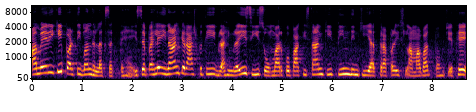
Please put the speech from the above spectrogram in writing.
अमेरिकी प्रतिबंध लग सकते हैं। हैं। इससे पहले ईरान के राष्ट्रपति इब्राहिम रईसी सोमवार को पाकिस्तान की तीन दिन की यात्रा पर इस्लामाबाद पहुँचे थे।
